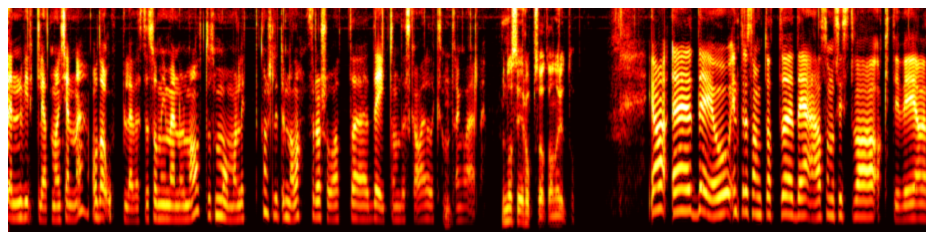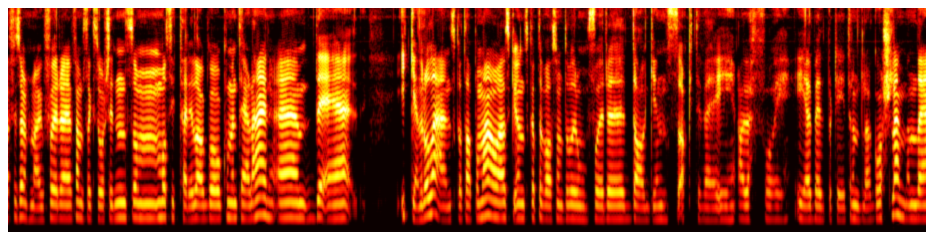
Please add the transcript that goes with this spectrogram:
den virkeligheten man kjenner, og da oppleves det så mye mer normalt. Og så må man litt, kanskje litt unna da, for å se at eh, det er ikke sånn det skal være. og det er ikke sånn det trenger å være. Men nå sier Hopsa at han har ryddet opp. Ja, eh, det er jo interessant at eh, det er jeg som sist var aktiv i AUF i Sør-Trøndelag for eh, fem-seks år siden, som må sitte her i dag og kommentere det her. Det er ikke en rolle jeg ønsker å ta på meg, og jeg skulle ønske at det var sånn at det var rom for dagens aktive i AUF og i, Arbeiderpartiet i Trøndelag å varsle, men det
